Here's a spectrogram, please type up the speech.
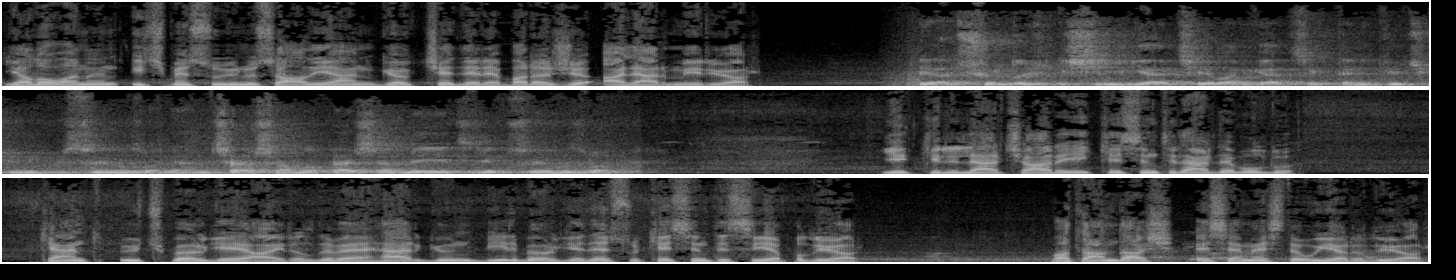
Yalova'nın içme suyunu sağlayan Gökçedere Barajı alarm veriyor. Ya şurada işin gerçeği var. Gerçekten 2-3 günlük bir suyumuz var. Yani çarşamba, perşembeye yetecek suyumuz var. Yetkililer çareyi kesintilerde buldu. Kent 3 bölgeye ayrıldı ve her gün bir bölgede su kesintisi yapılıyor. Vatandaş SMS'te uyarılıyor.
